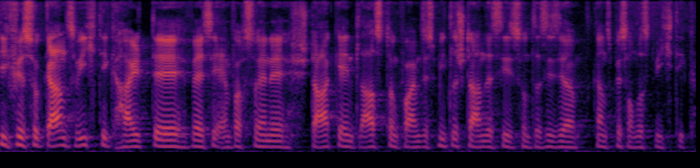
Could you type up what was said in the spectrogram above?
die ich für so ganz wichtig halte, weil sie einfach so eine starke Entlastung vor allem des Mittelstandes ist und das ist ja ganz besonders wichtig.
